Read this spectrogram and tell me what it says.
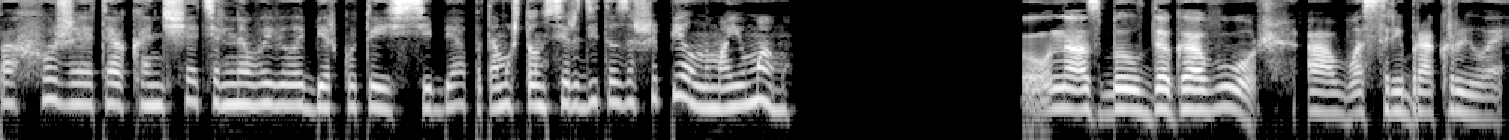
Похоже, это окончательно вывело Беркута из себя, потому что он сердито зашипел на мою маму. «У нас был договор, Авва Среброкрылая.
